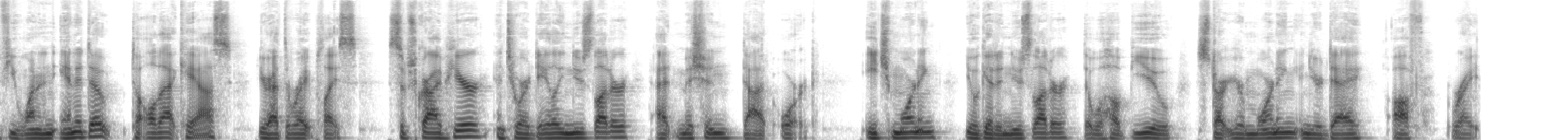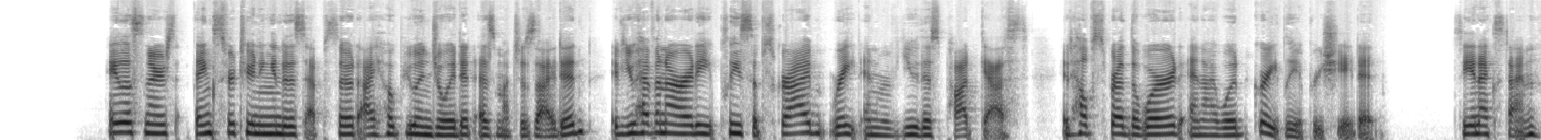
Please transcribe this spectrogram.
if you want an antidote to all that chaos, you're at the right place. Subscribe here and to our daily newsletter at mission.org. Each morning, you'll get a newsletter that will help you start your morning and your day off right. Hey, listeners, thanks for tuning into this episode. I hope you enjoyed it as much as I did. If you haven't already, please subscribe, rate, and review this podcast. It helps spread the word, and I would greatly appreciate it. See you next time.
